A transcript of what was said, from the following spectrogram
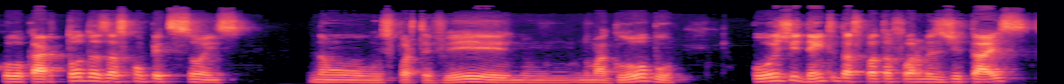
colocar todas as competições no Sport TV, numa Globo, hoje, dentro das plataformas digitais,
